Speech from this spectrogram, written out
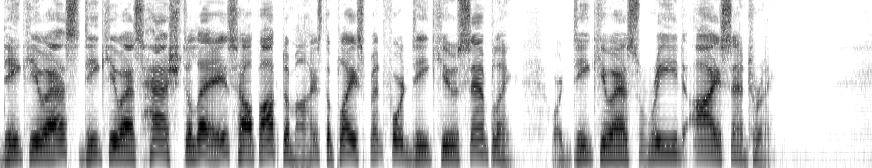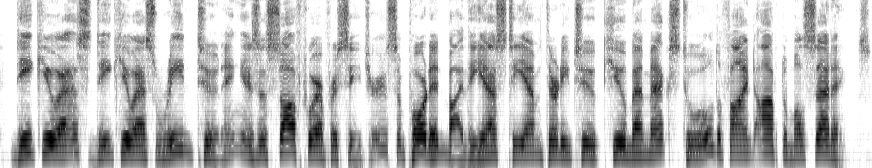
DQS DQS hash delays help optimize the placement for DQ sampling, or DQS read eye centering. DQS DQS read tuning is a software procedure supported by the STM32CubeMX tool to find optimal settings.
